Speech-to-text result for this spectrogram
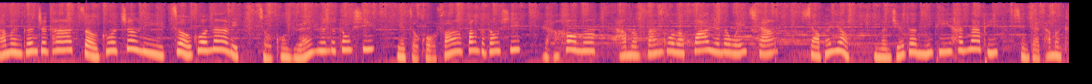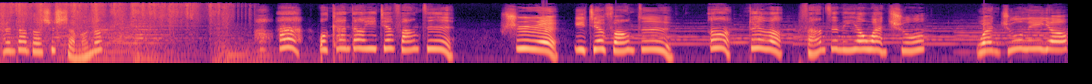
他们跟着他走过这里，走过那里，走过圆圆的东西，也走过方方的东西。然后呢，他们翻过了花园的围墙。小朋友，你们觉得尼皮和纳皮现在他们看到的是什么呢？啊，我看到一间房子。是诶，一间房子。嗯，对了，房子里有碗橱，碗橱里有。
